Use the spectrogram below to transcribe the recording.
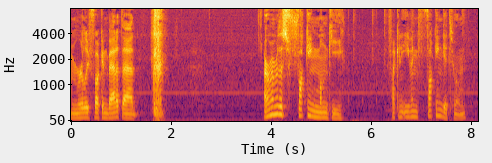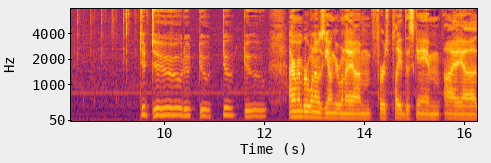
I'm really fucking bad at that. I remember this fucking monkey. If I can even fucking get to him. Do do do do do do. I remember when I was younger, when I um first played this game, I uh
